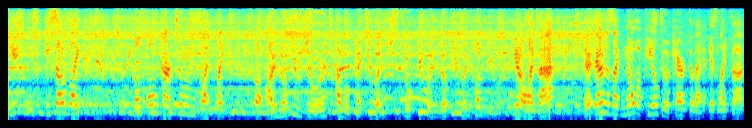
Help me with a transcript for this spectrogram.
He, he, he sounds like those old cartoons like, like uh, I love you, George. I will pet you and stroke you and love you and hug you. You know, like that. There, there's just like no appeal to a character that is like that.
